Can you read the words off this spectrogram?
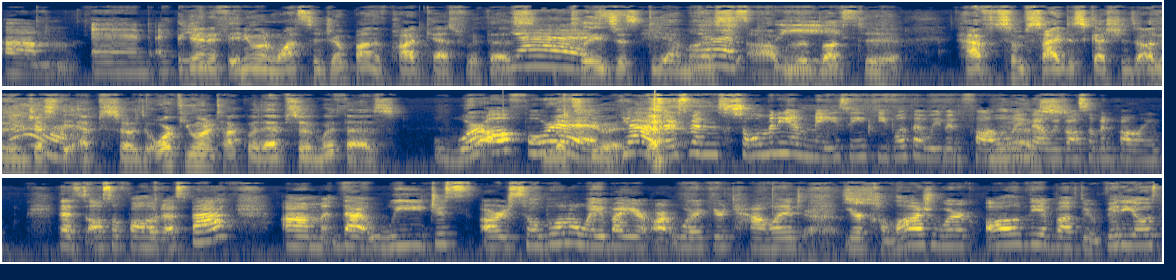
Um, and I think Again, if anyone wants to jump on the podcast with us, Yes. please just DM us. Yes, uh, we would love to have some side discussions other than just the episodes. Or if you want to talk about the episode with us, we're all for Let's it. do it. Yeah, there's been so many amazing people that we've been following Yes. that we've also been following that's also followed us back. Um, that we just are so blown away by your artwork, your talent, Yes. your collage work, all of the above, your videos.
